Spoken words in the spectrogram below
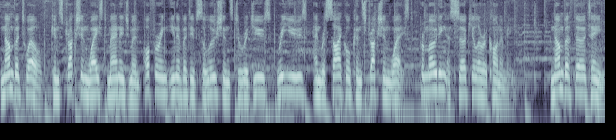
Number 12, Construction Waste Management offering innovative solutions to reduce, reuse, and recycle construction waste, promoting a circular economy. Number 13,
